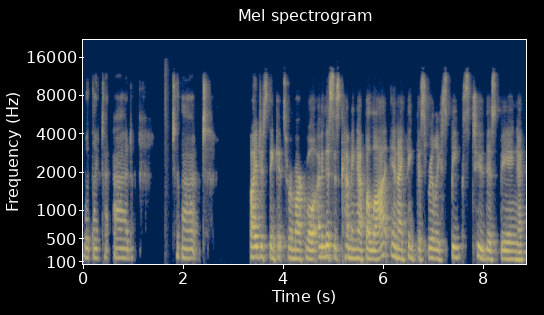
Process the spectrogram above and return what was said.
would like to add to that. I just think it's remarkable. I mean, this is coming up a lot, and I think this really speaks to this being a,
